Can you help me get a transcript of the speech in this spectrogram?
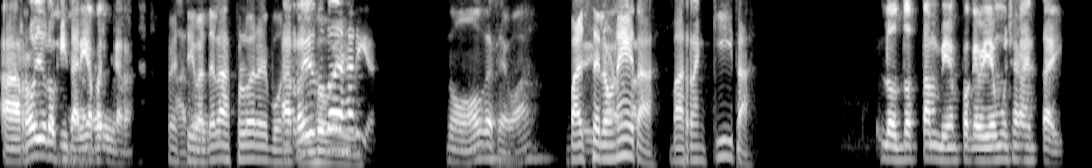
Arroyo lo quitaría para el carajo. Festival Arroyo. de las Flores, bonito. Arroyo tú lo dejarías. No, que se va. Barceloneta, Barranquita, Los dos también, porque había mucha gente ahí.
